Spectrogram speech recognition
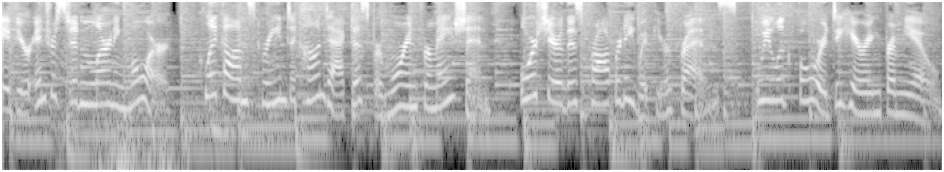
If you're interested in learning more, click on screen to contact us for more information or share this property with your friends. We look forward to hearing from you.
